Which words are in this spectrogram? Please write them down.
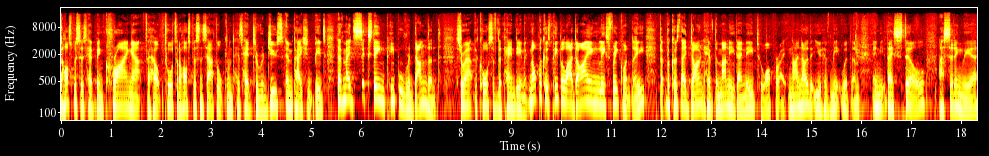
Hospices have been crying out for help. Totara Hospice in South Auckland has had to reduce inpatient beds. They've made 16 people redundant throughout the course of the pandemic, not because people are dying less frequently, but because they don't have the money they need to operate. And I know that you have met with them, and they still are sitting there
